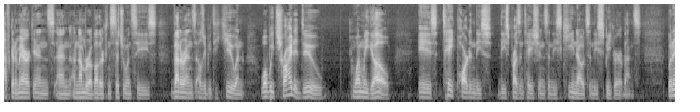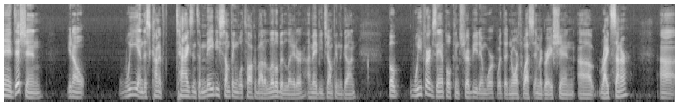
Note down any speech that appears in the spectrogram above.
African Americans and a number of other constituencies, veterans, LGBTQ, and what we try to do when we go is take part in these these presentations and these keynotes and these speaker events. But in addition, you know, we and this kind of tags into maybe something we'll talk about a little bit later. I may be jumping the gun, but we, for example, contribute and work with the Northwest Immigration uh, Rights Center uh,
